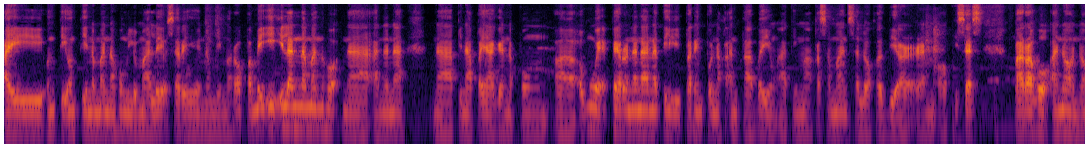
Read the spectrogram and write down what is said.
ay unti-unti naman na hong lumalayo sa rehiyon ng Mimaropa. May iilan naman ho na ano na na pinapayagan na pong uh, umuwi pero nananatili pa rin po nakaantabay yung ating mga kasamahan sa local DRM offices para ho ano no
